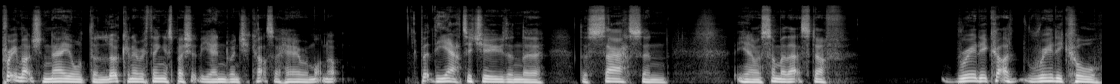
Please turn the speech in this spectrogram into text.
pretty much nailed the look and everything, especially at the end when she cuts her hair and whatnot but the attitude and the the sass and you know some of that stuff really a really cool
